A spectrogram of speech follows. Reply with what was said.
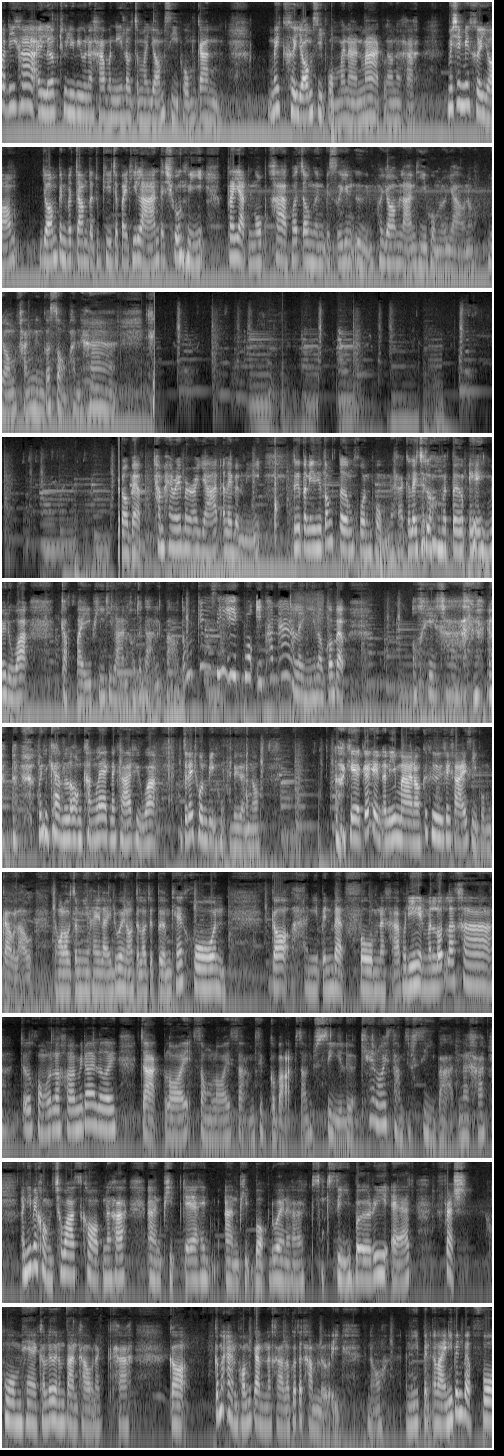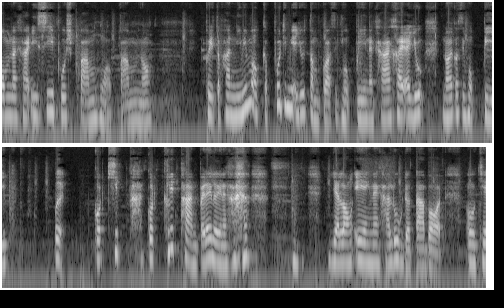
วัสดีค่ะ I love to review นะคะ วันนี้เราจะมาย้อมสีผมกัน ไม่เคยย้อมสีผมมานานมากแล้วนะคะ ไม่ใช่ไม่เคยย้อม ย้อมเป็นประจำแต่ทุกทีจะไปที่ร้าน แต่ช่วงนี้ประหยัดงบค่ะ เพราะจะเอาเงินไปซื้ออย่างอื่น พอย้อมร้านทีผมยาวๆเนาะ ย้อมครั้งหนึ่งก็ 2,500เราแบบทำให้ไว้บรรยาทอะไรแบบนี้คือตอนนี้ต้องเติมคนผมนะคะ ก็เลยจะลองมาเติมเอง ไม่รู้ว่ากลับไปพี่ที่ร้านเขาจะด่าหรือเปล่า ต้องกินฟรีอีกบวกอีกพันห้าอะไรอย่างนี้เราก็แบบ โอเคค่ะ เป็นการลองครั้งแรกนะคะ ถือว่าจะได้ทนไปอีกหกเดือนเนาะ โอเคก็เห็นอันนี้มาเนาะก็คือคล้ายๆสีผมเก่าเราของเราจะมีไฮไลท์ด้วยเนาะแต่เราจะเติมแค่โคน ก็อันนี้เป็นแบบโฟมนะคะพอดีเห็นมันลดราคา เจอของลดราคาไม่ได้เลยจากร้อยสองร้อยสามสิบกว่าบาทสามสี่เหลือแค่ร้อยสามสิบสี่บาทนะคะ อันนี้เป็นของชวาสคอปนะคะ อ่านผิดแกให้อ่านผิดบอกด้วยนะคะสีเบอร์รี่แอสเฟชโฮมแฮร์คัลเลอร์น้ำตาลเทานะคะ ก็ก็มาอ่านพร้อมกันนะคะแล้วก็จะทำเลยเนาะอันนี้เป็นอะไรอันนี่เป็นแบบโฟมนะคะ easy push ปั๊มหัวปั๊มเนาะผลิตภัณฑ์นี้ไม่เหมาะกับผู้ที่มีอายุต่ำกว่า 16 ปีนะคะ ใครอายุน้อยกว่า 16 ปี กดคลิปกดคลิปผ่านไปได้เลยนะคะ อย่าลองเองนะคะลูกเดี๋ยวตาบอด โอเค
